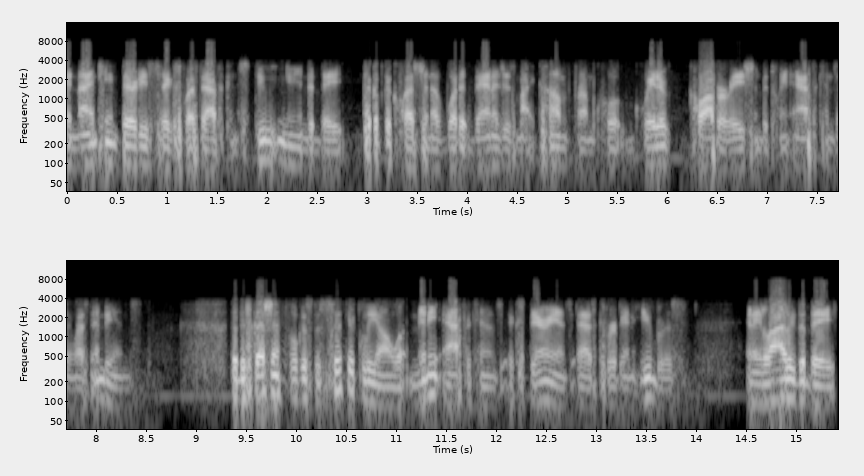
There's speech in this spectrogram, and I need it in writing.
A 1936 West African Student Union debate took up the question of what advantages might come from quote, greater cooperation between Africans and West Indians. The discussion focused specifically on what many Africans experience as Caribbean hubris. In a lively debate,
